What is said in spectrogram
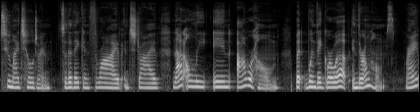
to my children so that they can thrive and strive not only in our home, but when they grow up in their own homes, right?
